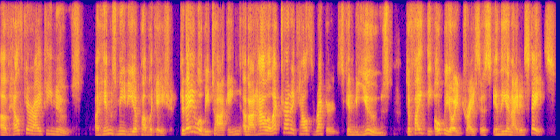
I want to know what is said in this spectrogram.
of Healthcare IT News a HIMSS Media publication. Today, we'll be talking about how electronic health records can be used to fight the opioid crisis in the United States.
